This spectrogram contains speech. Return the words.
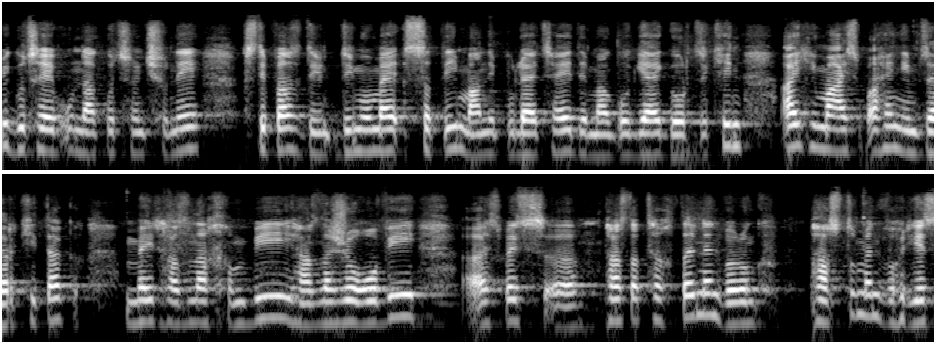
միգուցե եւ ունակություն չունի, ստիպած դիմում է ստի մանիպուլյացիայի դեմագոգիայի գործիքին։ Այ հիմա այս պահին իմ ձեռքի տակ մեր հանձնախմբի, հանձնաժողովի այսպես փաստաթղթերն են, որոնք փաստում են, որ ես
